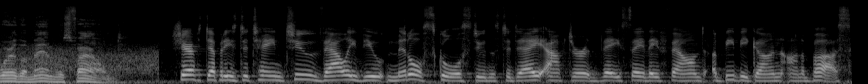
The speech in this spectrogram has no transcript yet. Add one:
where the man was found. Sheriff's deputies detained two Valley View Middle School students today after they say they found a BB gun on a bus.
